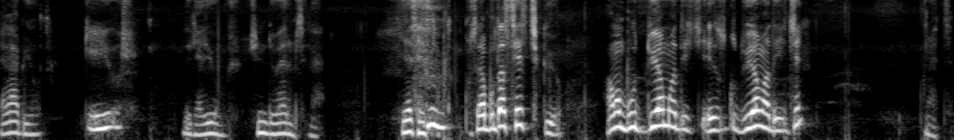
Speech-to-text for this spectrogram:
Gelemiyor. Geliyor. Geliyormuş. Şimdi döverim seni. Yine ses yaptım. Bu sefer burada ses çıkıyor. Ama bu duyamadığı için, Ezgu duyamadığı için. Evet.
